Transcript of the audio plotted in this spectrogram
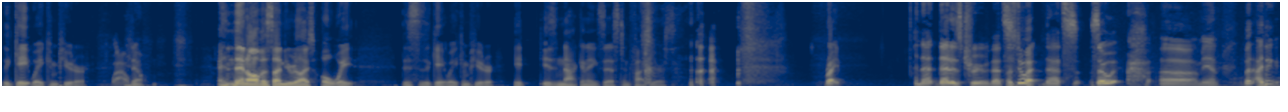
The gateway computer. wow You know. And then all of a sudden you realize, oh wait, this is a gateway computer. It is not going to exist in five years. right And that that is true. That's Let's do it. That's so, uh, man. But I think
